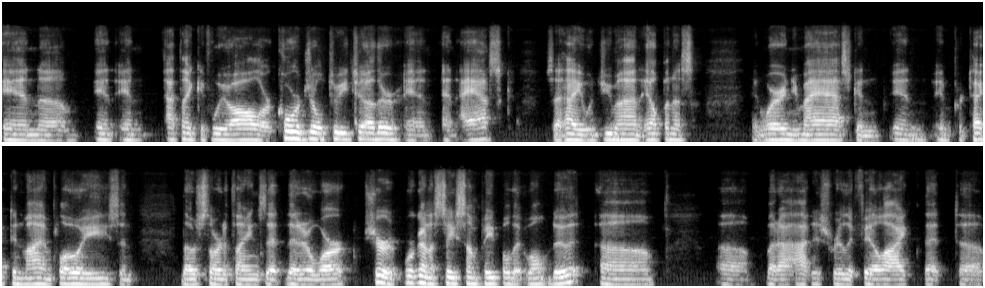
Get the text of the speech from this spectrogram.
and um, and and I think if we all are cordial to each other and, and ask, say, hey, would you mind helping us and wearing your mask and, and, and protecting my employees and those sort of things that, that it'll work. Sure, we're going to see some people that won't do it. Um, Uh, but I, I just really feel like that, uh,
